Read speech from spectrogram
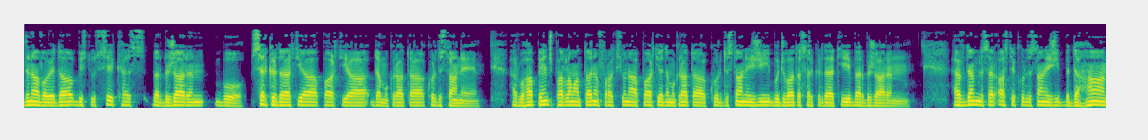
di nava wê da bîst û sê kes berbijarin bo serkirdayetiya Partiya Demokrata Kurdistanê. Herwiha pênc parlamentarên fraksiyona Partiya Demokrata Kurdistanê jî bu civata serkirdayetiyê berbijarin. Hevdem li ser astê Kurdistanê jî bi dehan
